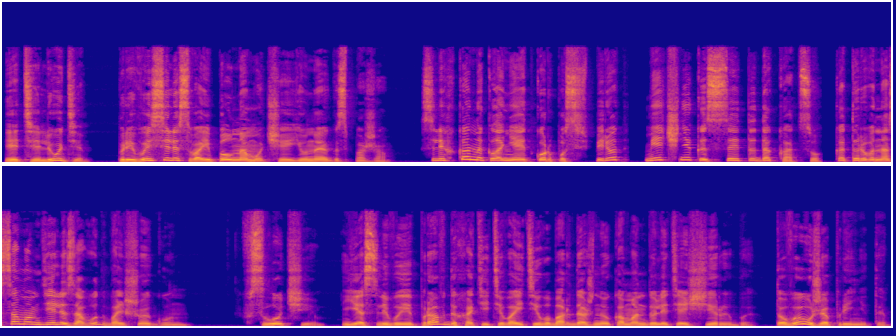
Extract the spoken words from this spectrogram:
Эти люди превысили свои полномочия, юная госпожа. Слегка наклоняет корпус вперед мечник из Сейта Дакацу, которого на самом деле зовут Большой Гун. В случае, если вы и правда хотите войти в абордажную команду летящей рыбы, то вы уже приняты.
